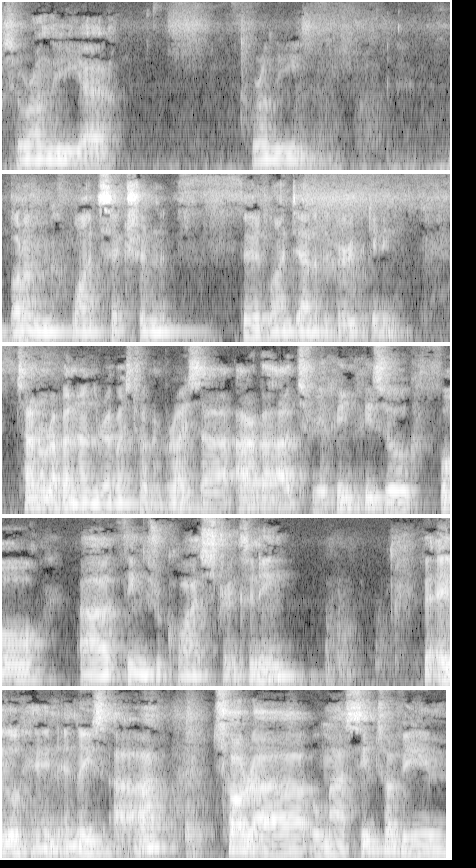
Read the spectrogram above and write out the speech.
So we're on the uh, we're on the bottom wide section, third line down at the very beginning. Tanu Rabbanan, the rabbis taught in Baraisa, Arba Atrichin Chizuk, four uh, things require strengthening. The Eluhen, and these are Torah umasim tovim,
